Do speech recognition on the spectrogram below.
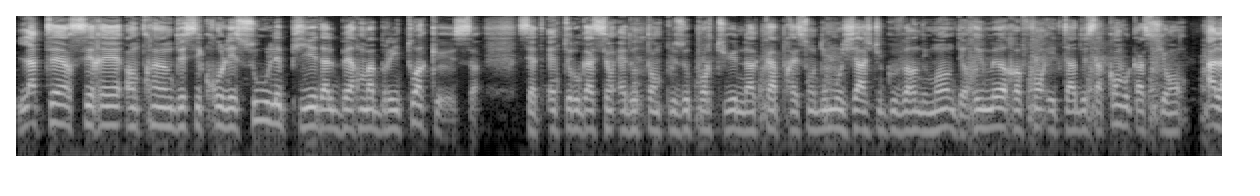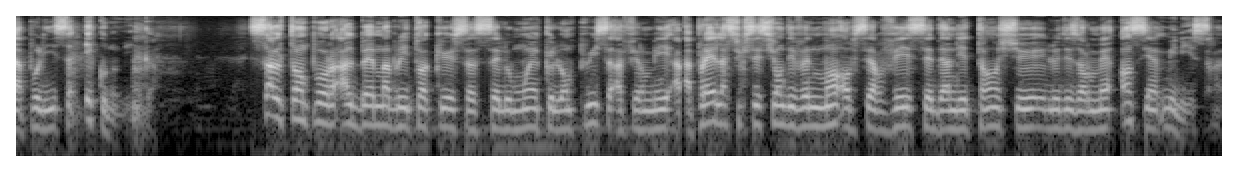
La terre serait en train de s'écrouler sous les pieds d'Albert Mabry Toakeus. Cette interrogation est d'autant plus opportune qu'après son limogeage du gouvernement, des rumeurs font état de sa convocation à la police économique. Saltant pour Albert Mabry Toakeus, c'est le moins que l'on puisse affirmer après la succession d'événements observés ces derniers temps chez le désormais ancien ministre.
